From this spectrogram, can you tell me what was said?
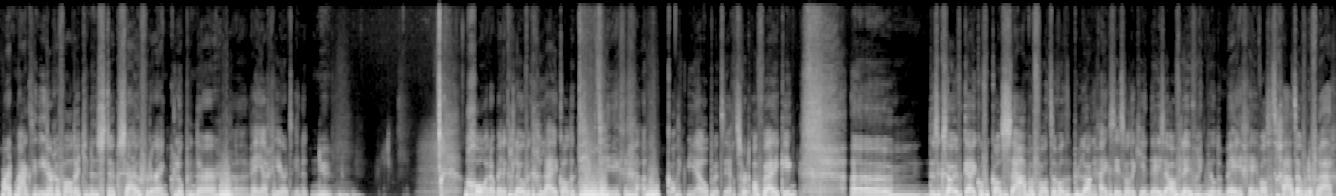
Maar het maakt in ieder geval dat je een stuk zuiverder en kloppender uh, reageert in het nu. Goh, nou ben ik geloof ik gelijk al de diepte ingegaan. Kan ik niet helpen, het is echt een soort afwijking. Um, dus ik zou even kijken of ik kan samenvatten wat het belangrijkste is wat ik je in deze aflevering wilde meegeven als het gaat over de vraag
